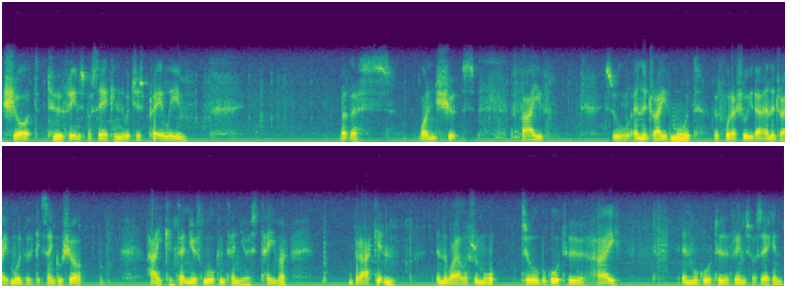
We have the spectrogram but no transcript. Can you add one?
shot 2 frames per second which is pretty lame. But this one shoots 5 so in the drive mode, before I show you that, in the drive mode we've got single shot, high continuous, low continuous, timer, bracketing in the wireless remote. So we'll go to high and we'll go to the frames per second.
